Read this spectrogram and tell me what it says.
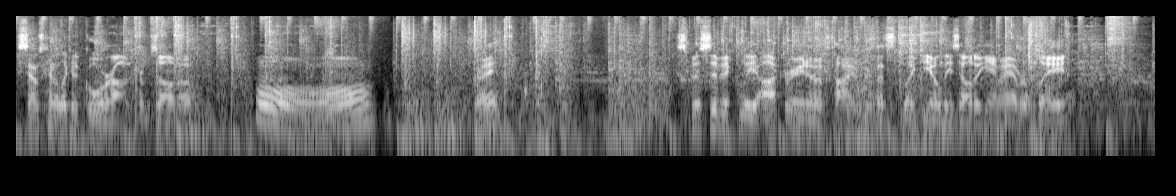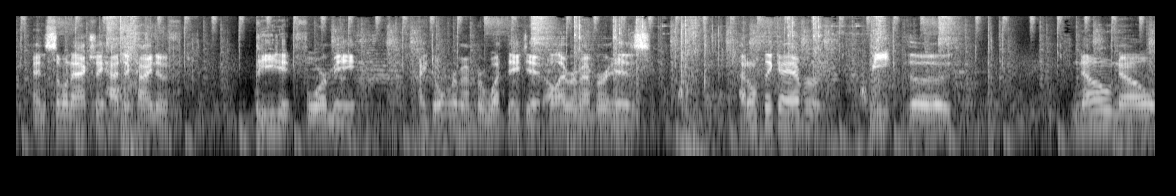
Sounds kind of like a Goron from Zelda. Aww. Right? Specifically Ocarina of Time, because that's like the only Zelda game I ever played. And someone actually had to kind of beat it for me. I don't remember what they did. All I remember is I don't think I ever beat the... No, no.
